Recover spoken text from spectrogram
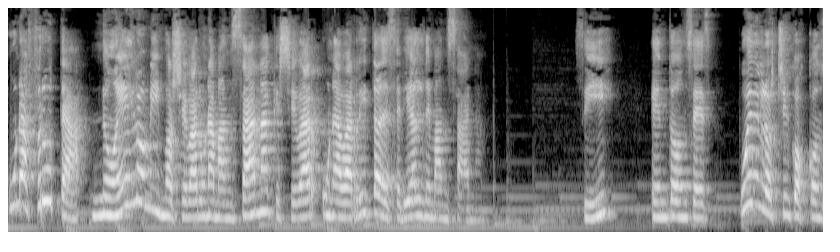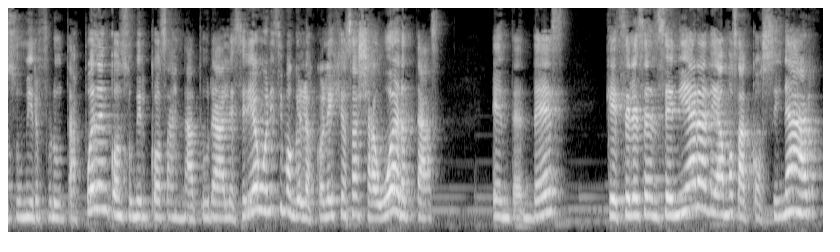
una fruta no es lo mismo llevar una manzana que llevar una barrita de cereal de manzana. ¿Sí? Entonces, pueden los chicos consumir frutas, pueden consumir cosas naturales. Sería buenísimo que en los colegios haya huertas, ¿entendés? Que se les enseñara, digamos, a cocinar.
